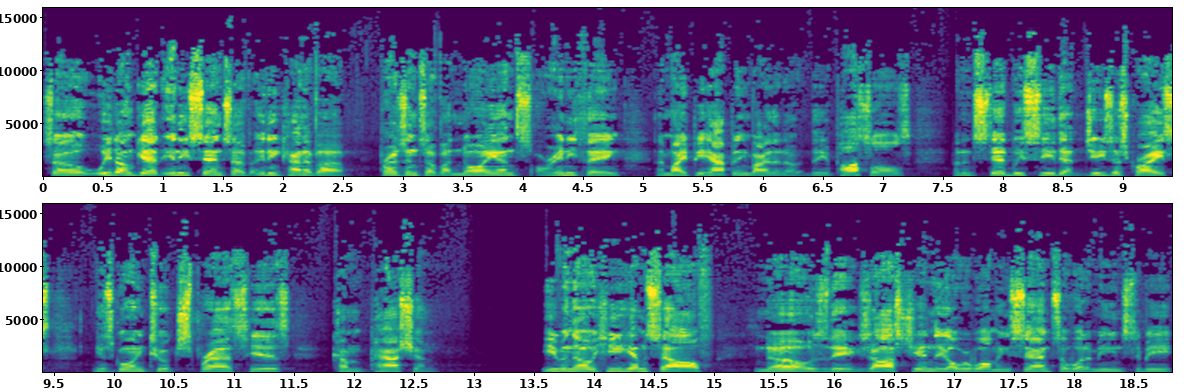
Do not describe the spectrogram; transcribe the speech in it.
So we don't get any sense of any kind of a presence of annoyance or anything that might be happening by the, the apostles, but instead we see that Jesus Christ is going to express his compassion. even though he himself knows the exhaustion, the overwhelming sense of what it means to be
